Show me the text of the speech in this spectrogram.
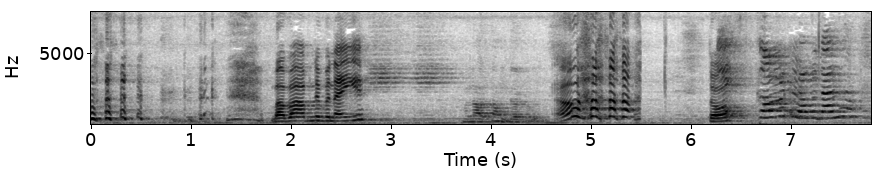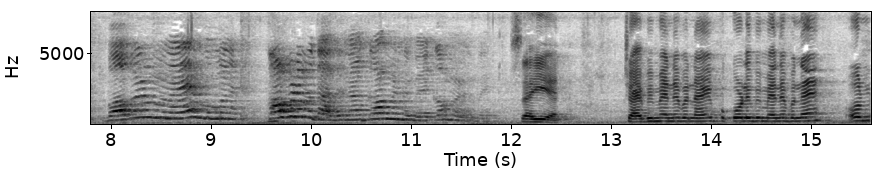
बाबा आपने बनाई है? बनाता हूँ क्या तो सही है चाय भी मैंने बनाई पकोड़े भी मैंने बनाए और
